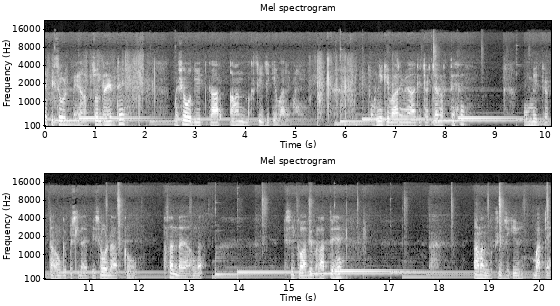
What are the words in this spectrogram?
एपिसोड में आप सुन रहे थे मशहूर गीतकार आनंद बख्शी जी के बारे में। तो उन्हीं के बारे में आगे चर्चा करते हैं। उम्मीद करता हूँ कि पिछला एपिसोड आपको पसंद आया होगा। इसी को आगे बढ़ाते हैं आनंद बख्शी जी की बातें।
